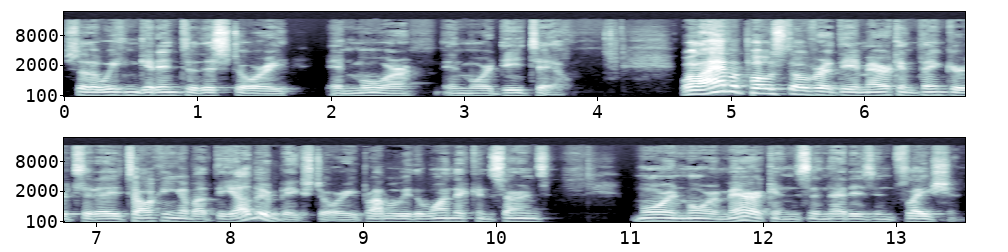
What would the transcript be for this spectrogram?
so that we can get into this story in more in more detail. Well, I have a post over at the American Thinker today talking about the other big story, probably the one that concerns more and more Americans, and that is inflation.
